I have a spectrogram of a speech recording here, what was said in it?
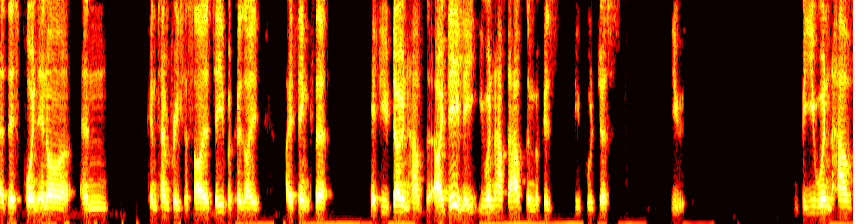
at this point in our in contemporary society because I I think that if you don't have the ideally you wouldn't have to have them because people would just you but you wouldn't have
